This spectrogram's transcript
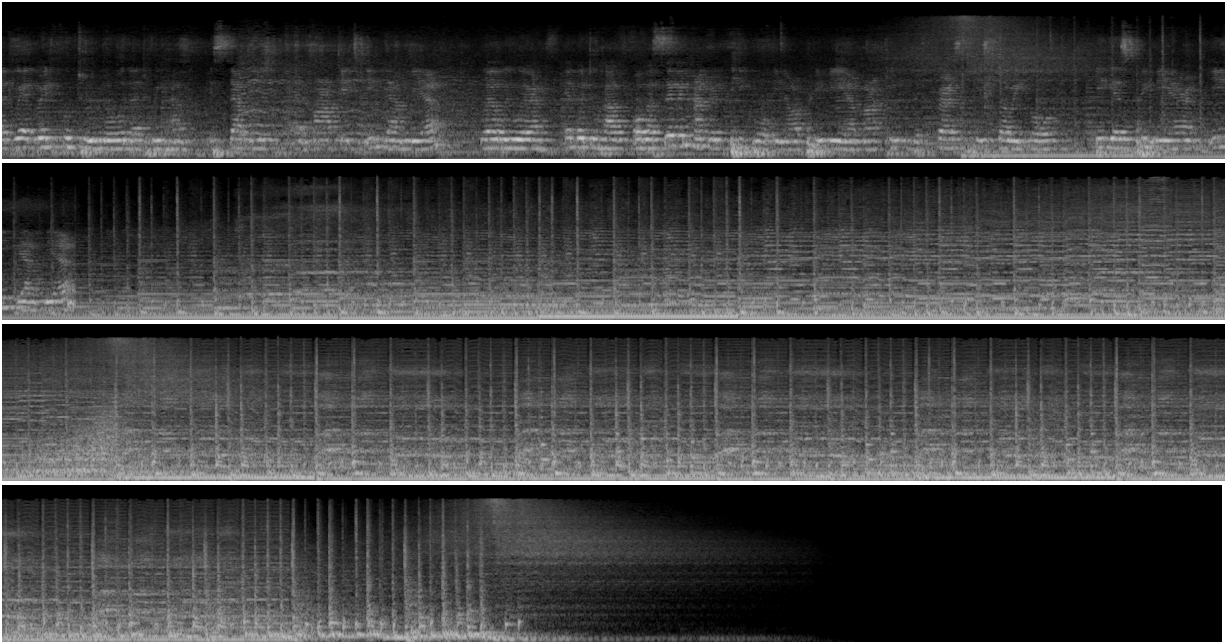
But we are grateful to know that we have established a market in Gambia where we were able to have over 700 people in our premiere, marking the first historical biggest premiere in Gambia.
